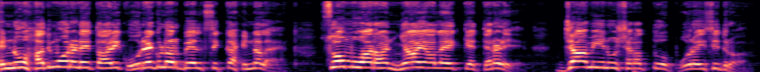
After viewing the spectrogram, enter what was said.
ಇನ್ನು ಹದಿಮೂರನೇ ತಾರೀಕು ರೆಗ್ಯುಲರ್ ಬೇಲ್ ಸಿಕ್ಕ ಹಿನ್ನೆಲೆ ಸೋಮವಾರ ನ್ಯಾಯಾಲಯಕ್ಕೆ ತೆರಳಿ ಜಾಮೀನು ಷರತ್ತು ಪೂರೈಸಿದ್ರು.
